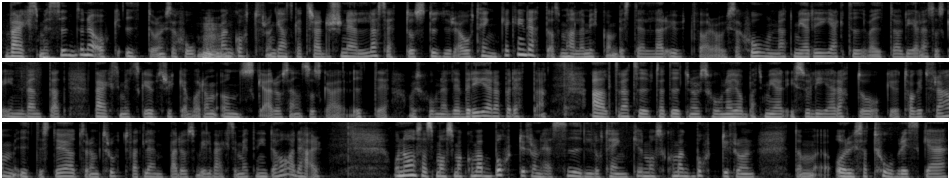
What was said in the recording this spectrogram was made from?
verksamhetssidorna och IT-organisationer. Mm. Man har gått från ganska traditionella sätt att styra och tänka kring detta som handlar mycket om beställar utförarorganisation, att mer reaktiva IT-avdelningar som ska invänta att verksamhet ska uttrycka vad de önskar och sen så ska IT-organisationen leverera på detta. Alternativt att IT-organisationer har jobbat mer isolerat och tagit fram IT-stöd så de trott för att lämpade och så vill verksamheten inte ha det här. Och någonstans måste man komma bort ifrån det här silotänket, man måste komma bort ifrån de organisatoriska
